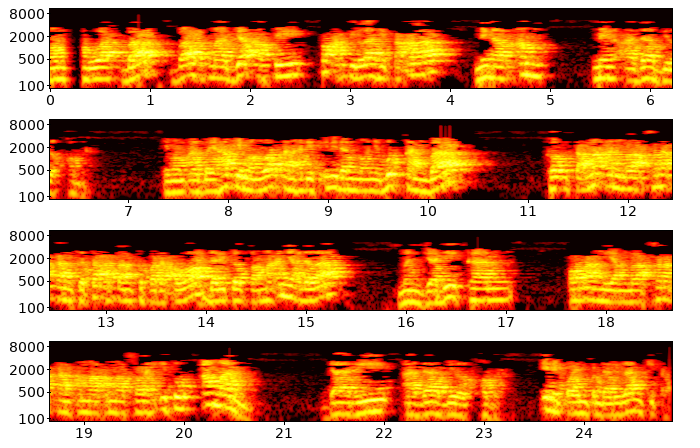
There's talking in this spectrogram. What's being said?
membuat bab bab maja'a fi taala min al-am min adabil qabr. Imam Al-Baihaqi mengeluarkan hadis ini dan menyebutkan bab keutamaan melaksanakan ketaatan kepada Allah dari keutamaannya adalah menjadikan orang yang melaksanakan amal-amal soleh itu aman dari adabil qabr. Ini poin pendalilan kita.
